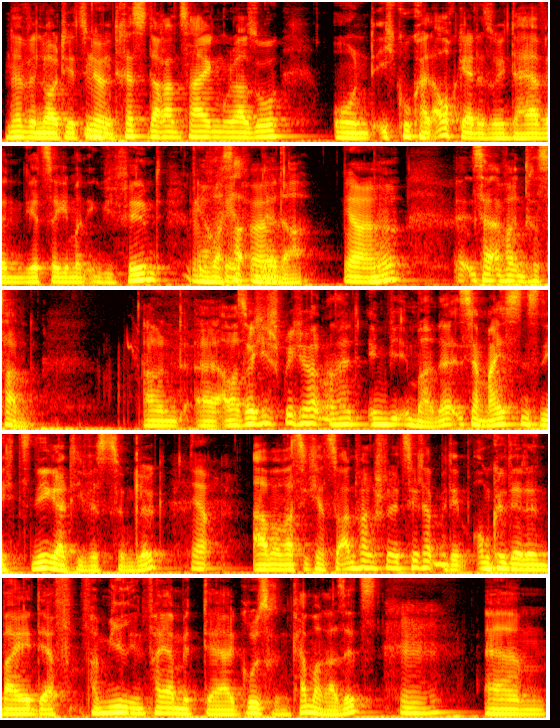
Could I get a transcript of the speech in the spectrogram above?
Ne, wenn Leute jetzt irgendwie Nö. Interesse daran zeigen oder so. Und ich gucke halt auch gerne so hinterher, wenn jetzt da jemand irgendwie filmt, oh, Ja, was hat denn der da? Ja. Ne? Ist halt einfach interessant. Und, äh, aber solche Sprüche hört man halt irgendwie immer. Ne? Ist ja meistens nichts Negatives zum Glück. Ja. Aber was ich jetzt zu Anfang schon erzählt habe, mit dem Onkel, der dann bei der Familienfeier mit der größeren Kamera sitzt, Mhm. ähm,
